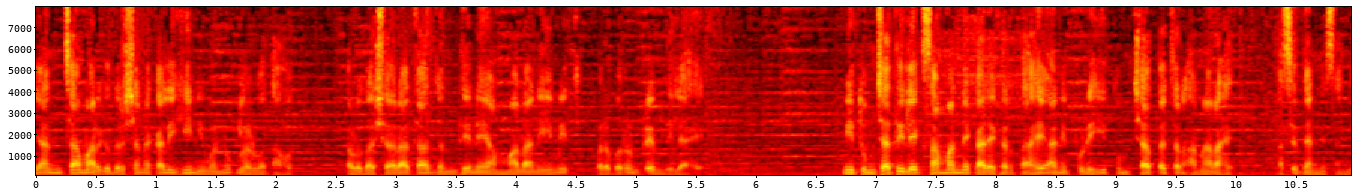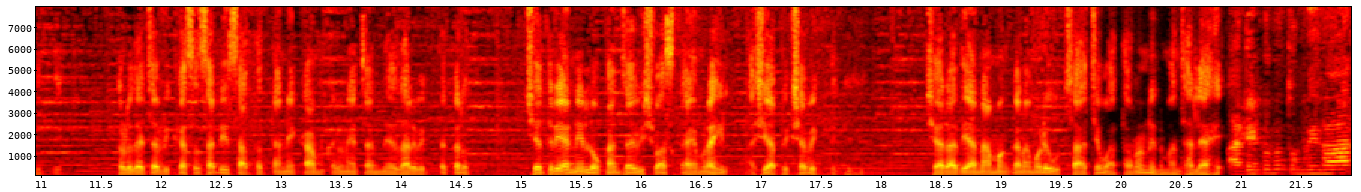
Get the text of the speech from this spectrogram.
यांच्या मार्गदर्शनाखाली ही निवडणूक लढवत आहोत. तळोदा शहराच्या जनतेने आम्हाला नेहमीच भरभरून प्रेम दिले आहे. मी तुमच्यातील एक सामान्य कार्यकर्ता आहे आणि पुढेही तुमच्यातच राहणार आहे असे त्यांनी सांगितले. तळोद्याच्या विकासासाठी सातत्याने काम करण्याचा निर्धार व्यक्त करत क्षेत्रे यांनी लोकांचा विश्वास कायम राहील अशी अपेक्षा व्यक्त केली. शहरात या नामांकनामुळे उत्साहाचे वातावरण निर्माण झाले आहे. अधिकृत उमेदवार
